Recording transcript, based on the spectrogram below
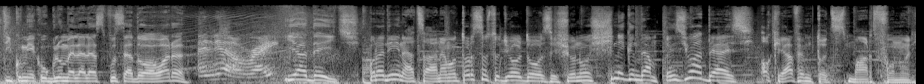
Știi cum e cu glumele alea spuse a doua oară? Ia de aici! Bună dimineața, ne-am întors în studioul 21 și ne gândeam, în ziua de azi, ok, avem toți smartphone-uri,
